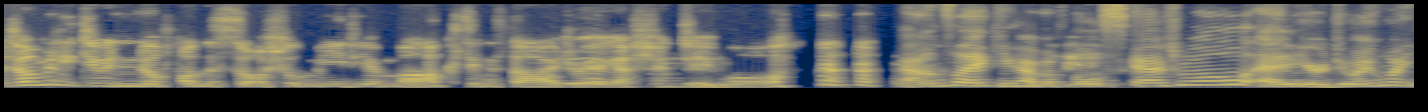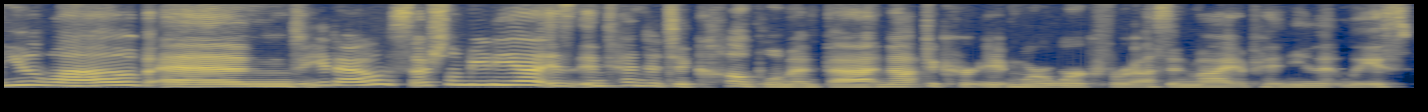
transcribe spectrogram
I don't really do enough on the social media marketing side, really. I should do mm-hmm. more. Sounds like you have a full schedule and you're doing what you love. And, you know, social media is intended to complement that, not to create more work for us, in my opinion, at least.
